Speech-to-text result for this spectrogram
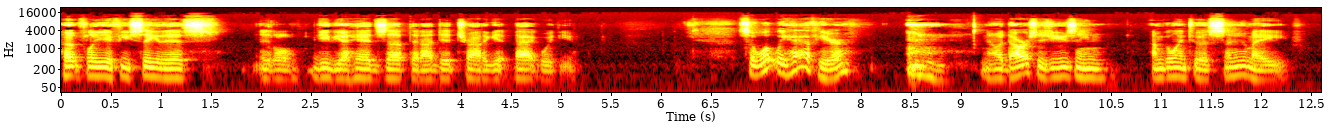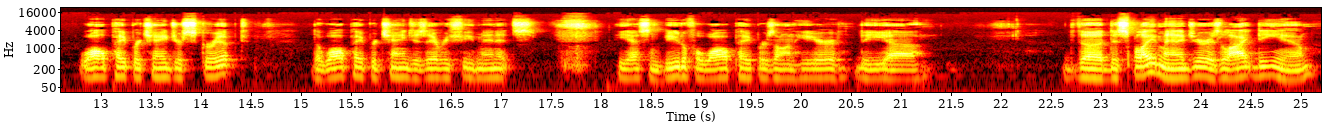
hopefully, if you see this, it'll give you a heads up that I did try to get back with you. So what we have here, now Adarsh is using, I'm going to assume a wallpaper changer script. The wallpaper changes every few minutes. He has some beautiful wallpapers on here. The uh, the display manager is LightDM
